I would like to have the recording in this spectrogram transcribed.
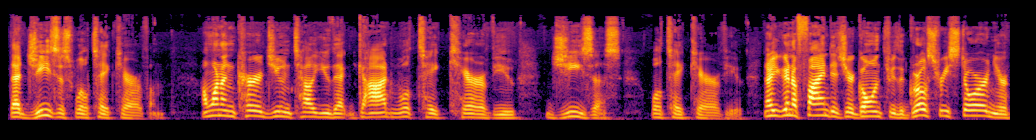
that Jesus will take care of him. I want to encourage you and tell you that God will take care of you. Jesus will take care of you. Now, you're going to find as you're going through the grocery store and you're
